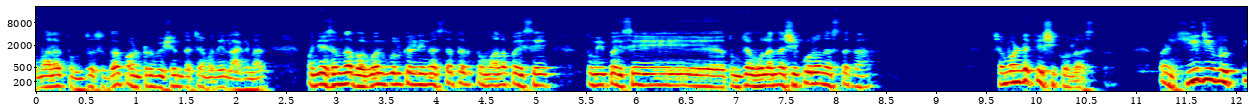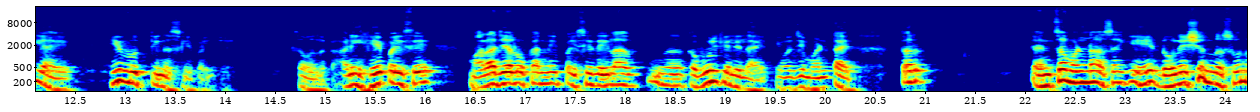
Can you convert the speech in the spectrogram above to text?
तुम्हाला तुमचंसुद्धा कॉन्ट्रीब्युशन त्याच्यामध्ये लागणार. म्हणजे समजा भगवान कुलकर्णी नसतं तर तुम्हाला पैसे तुम्ही पैसे तुमच्या मुलांना शिकवलं नसतं का? शंभर टक्के शिकवलं असतं. पण ही जी वृत्ती आहे ही वृत्ती नसली पाहिजे. समजलं का? आणि हे पैसे मला ज्या लोकांनी पैसे द्यायला कबूल केलेलं आहे किंवा जे म्हणतायत तर त्यांचं म्हणणं असं आहे की हे डोनेशन नसून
